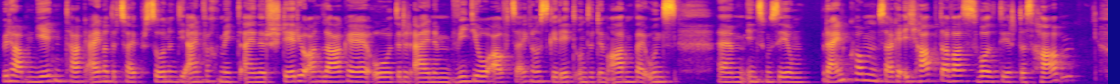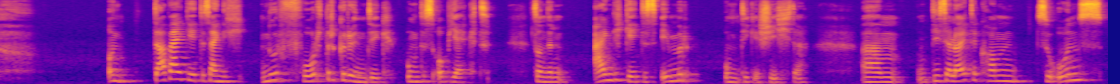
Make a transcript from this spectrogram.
Wir haben jeden Tag ein oder zwei Personen, die einfach mit einer Stereoanlage oder einem Videoaufzeichnungsgerät unter dem Arm bei uns ähm, ins Museum reinkommen und sagen, ich habe da was, wollt ihr das haben? Und dabei geht es eigentlich nur vordergründig um das Objekt, sondern eigentlich geht es immer um die Geschichte. Ähm, diese Leute kommen zu uns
